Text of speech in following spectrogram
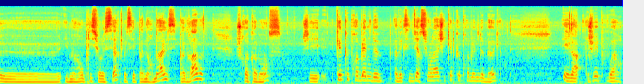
il me remplit sur le cercle, c'est pas normal, c'est pas grave je recommence. J'ai quelques problèmes de, avec cette version-là, j'ai quelques problèmes de bug. Et là, je vais pouvoir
